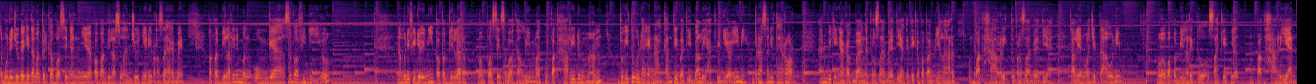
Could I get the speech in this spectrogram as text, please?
Kemudian juga kita mampir ke postingannya Papa Bilar selanjutnya nih para sahabat Papa Bilar ini mengunggah sebuah video. Namun di video ini Papa Bilar memposting sebuah kalimat 4 hari demam Begitu udah enakan tiba-tiba lihat video ini berasa diteror. Kan bikin ngakak banget persahabat ya ketika Papa Bilar 4 hari tuh persahabat ya. Kalian wajib tahu nih bahwa Papa Bilar itu sakitnya 4 harian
